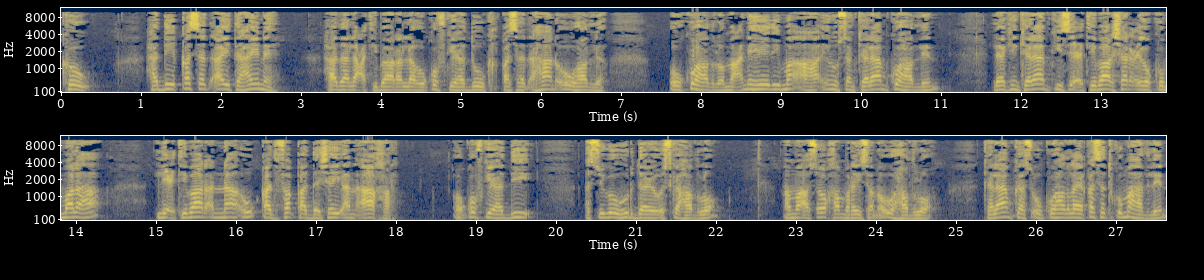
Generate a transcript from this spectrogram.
ko haddii qasad ay tahayne hada la ctibaara lahu qofkii haduu qasad ahaan hadlo uu ku hadlo macnaheedii ma aha inuusan kalaam ku hadlin laakiin kalaamkiisa ictibaar sharciga kuma laha lictibaar anahu qad faqada shayئa aakhar oo qofkii haddii asigoo hurdayo iska hadlo ama asoo khamraysan oo u hadlo kalaamkaas uu ku hadlay qasad kuma hadlin.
